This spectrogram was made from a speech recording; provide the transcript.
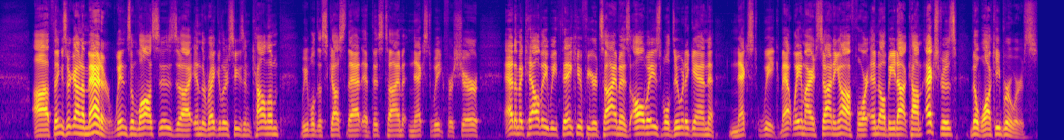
uh, things are going to matter. Wins and losses uh, in the regular season column. We will discuss that at this time next week for sure. Adam McCalvy, we thank you for your time. As always, we'll do it again next week. Matt Waymeyer signing off for MLB.com Extras, Milwaukee Brewers.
